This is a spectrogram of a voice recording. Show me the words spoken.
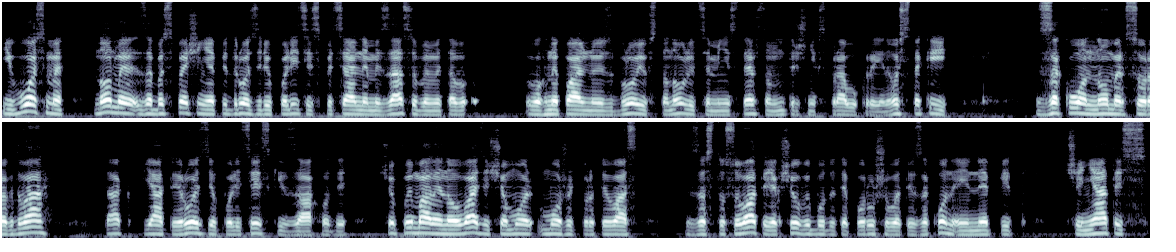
І восьме. Норми забезпечення підрозділів поліції спеціальними засобами та вогнепальною зброєю встановлюються Міністерством внутрішніх справ України. Ось такий закон номер 42 Так, п'ятий розділ поліцейські заходи. Щоб ви мали на увазі, що можуть проти вас застосувати, якщо ви будете порушувати закон і не підчинятись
